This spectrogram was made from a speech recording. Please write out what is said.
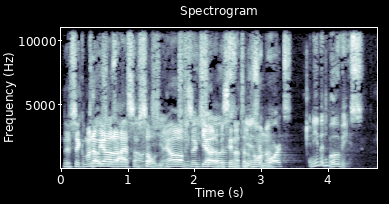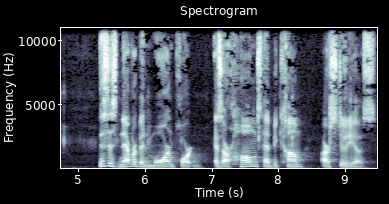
Nu försöker man nog göra det som Sony har försökt göra med sina telefoner. This has never been more important as our homes have become our studios.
